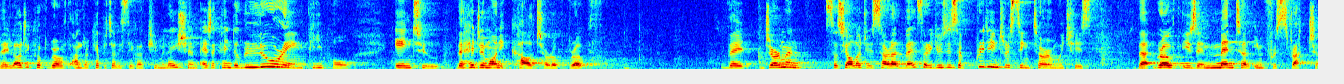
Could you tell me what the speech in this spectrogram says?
the logic of growth under capitalistic accumulation as a kind of luring people into the hegemonic culture of growth. The German sociologist Harald Welzer uses a pretty interesting term, which is that growth is a mental infrastructure.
